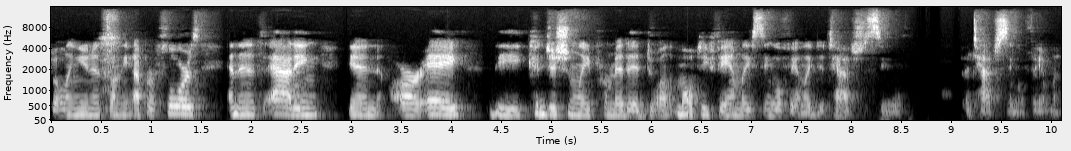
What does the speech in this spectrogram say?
dwelling units on the upper floors. And then it's adding in RA, the conditionally permitted multifamily, single-family detached, single, attached, single-family.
